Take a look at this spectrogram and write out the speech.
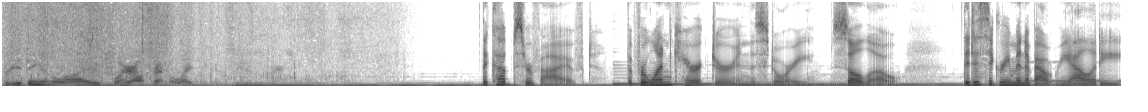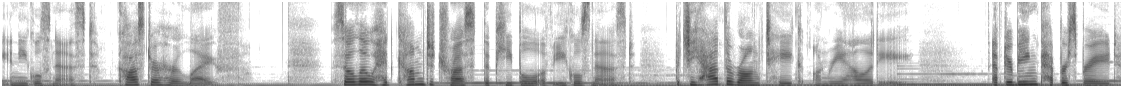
breathing and alive? Well, here, I'll turn the light. The cub survived, but for one character in the story, Solo, the disagreement about reality in Eagle's Nest cost her her life. Solo had come to trust the people of Eagle's Nest, but she had the wrong take on reality. After being pepper sprayed,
